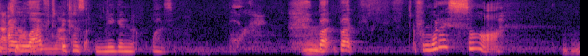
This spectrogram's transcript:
That's I not left, you left because Negan was boring. Mm. But but from what I saw, Mm-hmm.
